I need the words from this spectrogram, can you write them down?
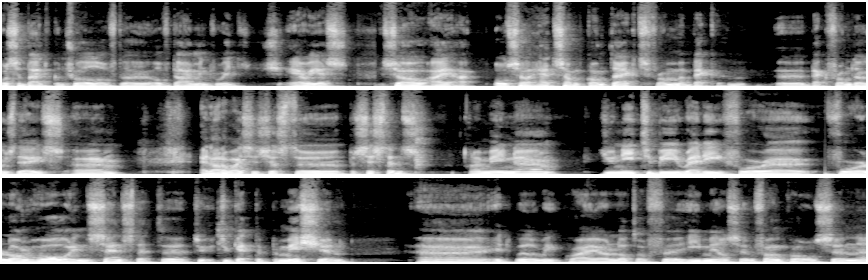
was about control of the of diamond rich areas. So I, also had some contacts from back uh, back from those days, um, and otherwise it's just persistence. I mean. Um, you need to be ready for uh, for a long haul in the sense that uh, to to get the permission, uh, it will require a lot of uh, emails and phone calls, and uh,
